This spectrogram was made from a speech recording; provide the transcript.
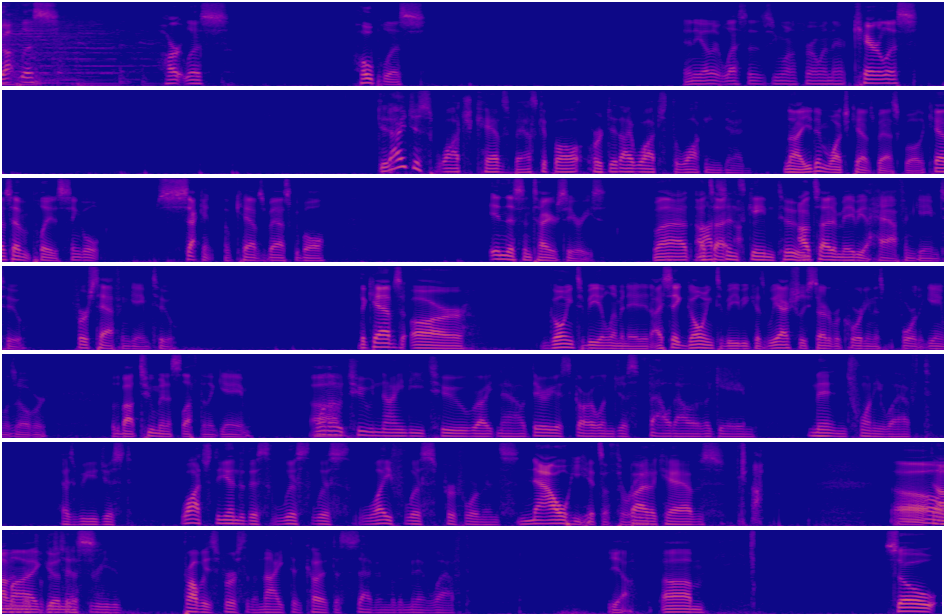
Gutless, heartless, hopeless. Any other lesses you want to throw in there? Careless. Did I just watch Cavs basketball or did I watch The Walking Dead? Nah, you didn't watch Cavs basketball. The Cavs haven't played a single second of Cavs basketball in this entire series. Well, Not outside, since game two. outside of maybe a half in game two, first half in game two. The Cavs are going to be eliminated. I say going to be because we actually started recording this before the game was over, with about two minutes left in the game. Um, 102.92 right now. Darius Garland just fouled out of the game. Minute and 20 left as we just watch the end of this listless, lifeless performance now he hits a three. by the Cavs. oh Donovan my Mitchell just hit a goodness! three to- probably his first of the night to cut it to seven with a minute left. Yeah. Um. So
